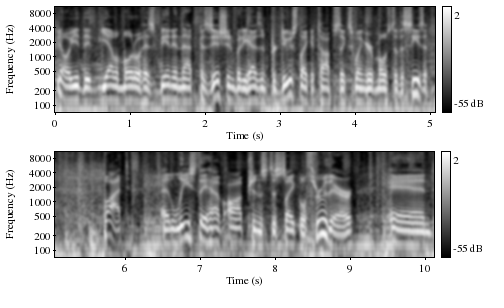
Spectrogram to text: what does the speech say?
you know, the, Yamamoto has been in that position, but he hasn't produced like a top six winger most of the season. But at least they have options to cycle through there, and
